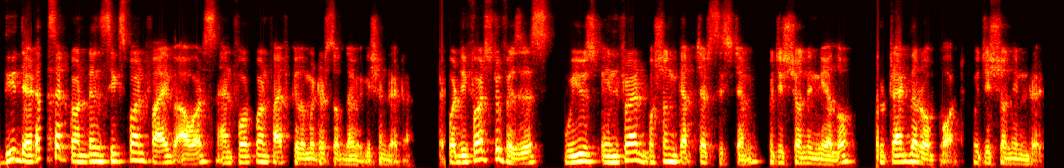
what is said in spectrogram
The dataset contains 6.5 hours and 4.5 kilometers of navigation data. For the first two phases, we used infrared motion capture system, which is shown in yellow, to track the robot, which is shown in red.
